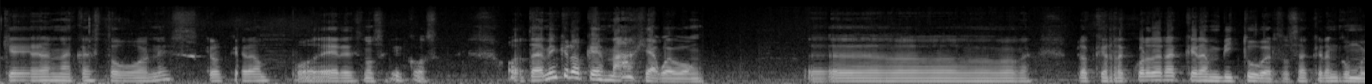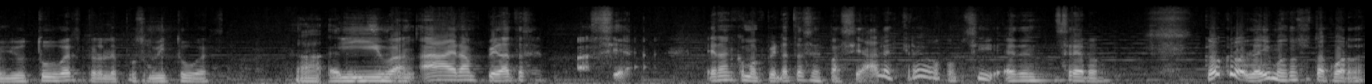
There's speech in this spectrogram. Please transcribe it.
¿Qué eran acá estos bones? Creo que eran poderes, no sé qué cosa. O también creo que es magia, huevón. Eh, lo que recuerdo era que eran VTubers, o sea que eran como YouTubers, pero le puso VTubers. Ah, Iban, ah, eran piratas espaciales. Eran como piratas espaciales, creo. Sí, Eden Zero. Creo que lo leímos, no sé si te acuerdas.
